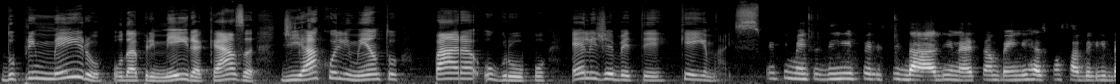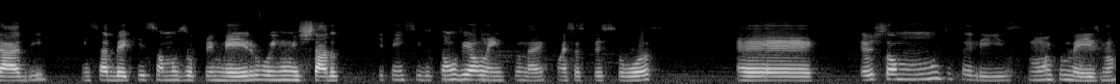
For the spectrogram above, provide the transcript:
do primeiro ou da primeira casa de acolhimento para o grupo LGBTQI+. Sentimento de felicidade, né, também de responsabilidade em saber que somos o primeiro em um estado que tem sido tão violento, né, com essas pessoas. É, eu estou muito feliz, muito mesmo,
